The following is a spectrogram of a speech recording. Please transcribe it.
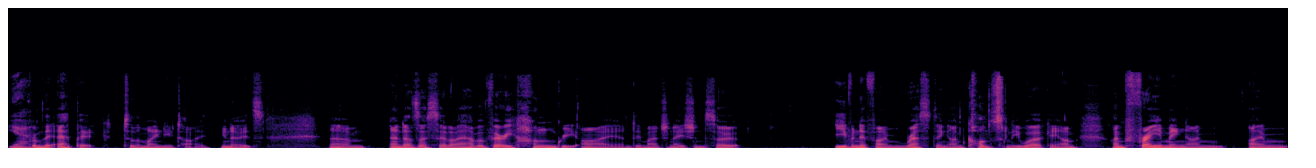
Yeah. From the epic to the minutiae. You know, it's um, and as I said, I have a very hungry eye and imagination. So even if I'm resting, I'm constantly working. I'm I'm framing. I'm I'm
